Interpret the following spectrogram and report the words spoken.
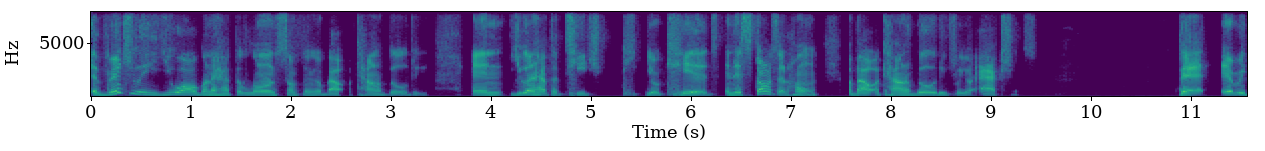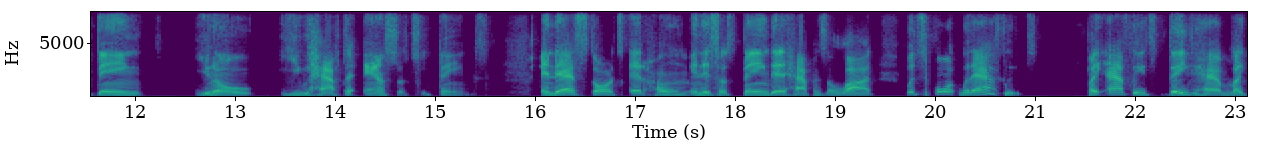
eventually you all gonna have to learn something about accountability, and you're gonna have to teach your kids, and it starts at home about accountability for your actions. That everything, you know, you have to answer to things. And that starts at home. And it's a thing that happens a lot with sport with athletes. Like athletes they have like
